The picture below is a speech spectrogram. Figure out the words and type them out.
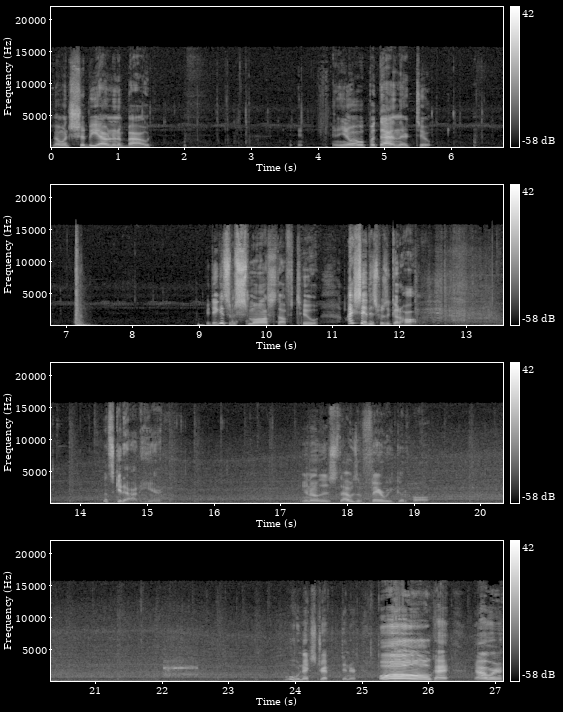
No one should be out and about. And you know what? We'll put that in there too. We did get some small stuff too. I say this was a good haul. Let's get out of here. You know, this that was a very good haul. Ooh, next trip dinner. Oh, okay. Now we're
